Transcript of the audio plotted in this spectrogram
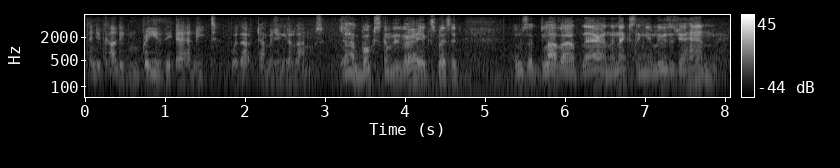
Then you can't even breathe the air neat without damaging your lungs. Yeah, books can be very explicit. Lose a glove out there, and the next thing you lose is your hand.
